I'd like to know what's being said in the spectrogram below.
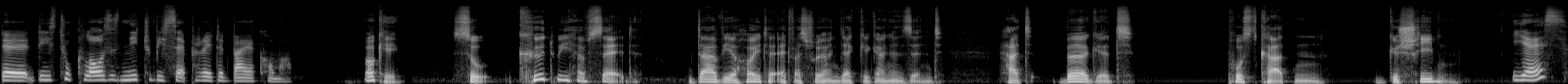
the, these two clauses need to be separated by a comma. Okay, so could we have said, da wir heute etwas früher an Deck gegangen sind, hat Birgit Postkarten geschrieben? Yes,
